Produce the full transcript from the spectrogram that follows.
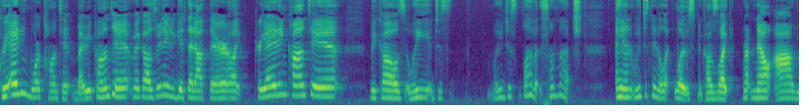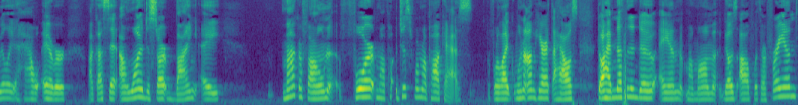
creating more content. Baby content because we need to get that out there. Like creating content because we just we just love it so much. And we just need to let loose because like right now i really however like i said i wanted to start buying a microphone for my just for my podcast. For like when i'm here at the house do I have nothing to do? And my mom goes off with her friend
